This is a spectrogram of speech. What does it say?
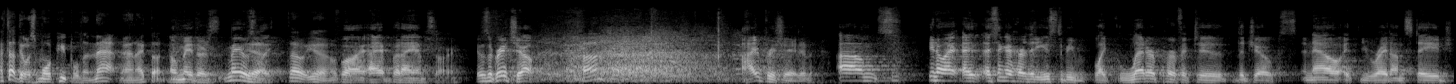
I thought there was more people than that, man. I thought, oh, May there's May was yeah, like. oh, yeah. Well, I, I, but I am sorry. It was a great show. Huh? I appreciate it. Um, you know, I, I- think I heard that it used to be like letter perfect to the jokes, and now you write on stage.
